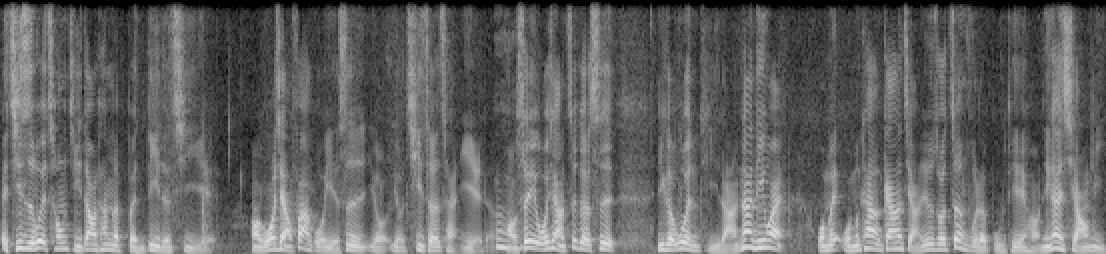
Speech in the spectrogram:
哎，其实会冲击到他们本地的企业，哦，我想法国也是有有汽车产业的，哦，所以我想这个是一个问题啦。那另外。我们我们看刚刚讲，就是说政府的补贴哈，你看小米，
